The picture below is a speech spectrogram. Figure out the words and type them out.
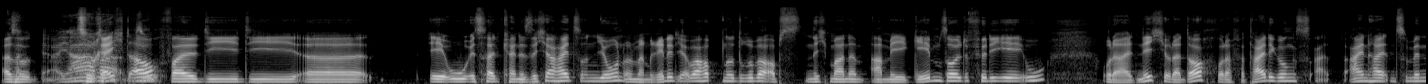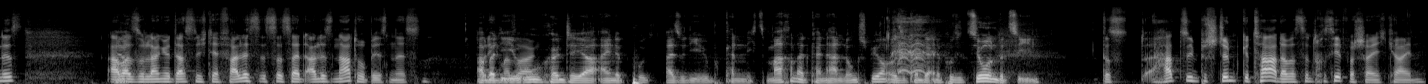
Also ja, ja, zu Recht auch, so weil die, die äh, EU ist halt keine Sicherheitsunion und man redet ja überhaupt nur drüber, ob es nicht mal eine Armee geben sollte für die EU oder halt nicht oder doch oder Verteidigungseinheiten zumindest. Aber Ja. solange das nicht der Fall ist, ist das halt alles NATO-Business. Aber die EU sagen. könnte ja eine, Po- also die EU kann nichts machen, hat keine Handlungsspielraum, aber sie könnte eine Position beziehen. Das hat sie bestimmt getan, aber es interessiert wahrscheinlich keinen.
